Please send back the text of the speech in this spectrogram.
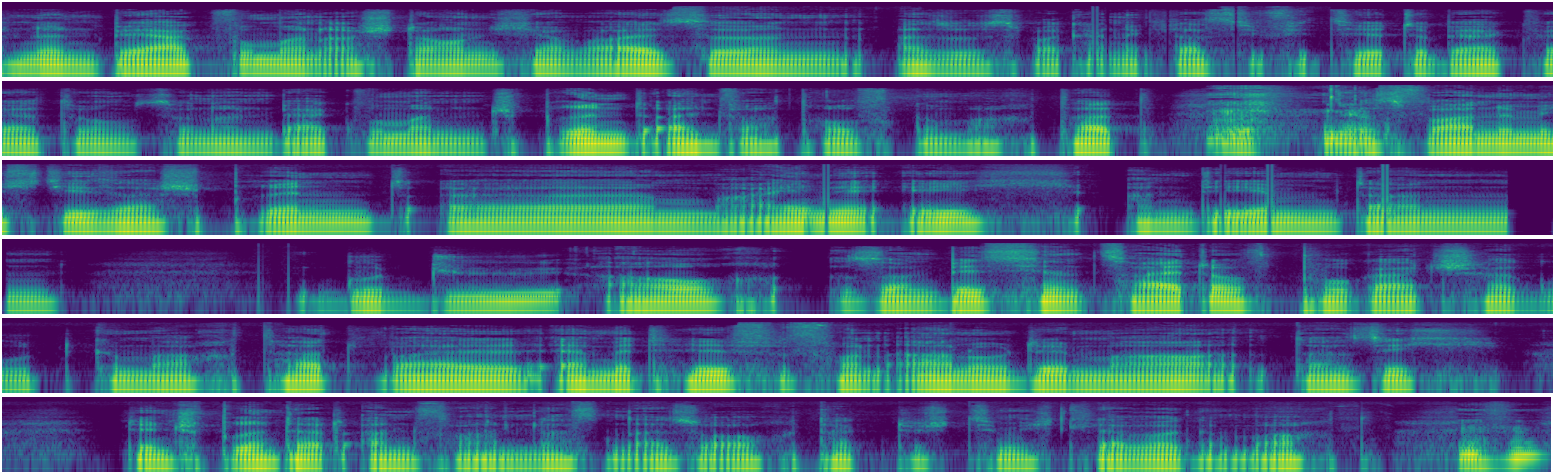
einen Berg, wo man erstaunlicherweise, also es war keine klassifizierte Bergwertung, sondern ein Berg, wo man einen Sprint einfach drauf gemacht hat. Ja. Das war nämlich dieser Sprint, äh, meine ich, an dem dann Gaudu auch so ein bisschen Zeit auf Pogacar gut gemacht hat, weil er mit Hilfe von Arno Demar da sich den Sprint hat anfahren lassen, also auch taktisch ziemlich clever gemacht. Mhm.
